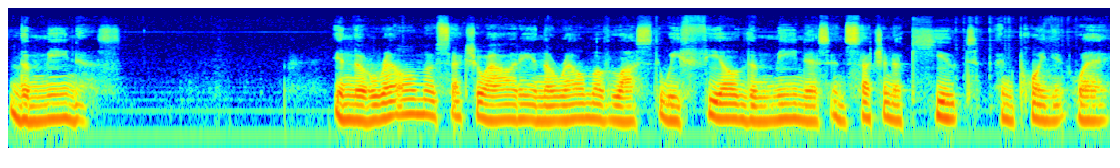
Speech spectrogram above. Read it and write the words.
The me-ness. In the realm of sexuality, in the realm of lust, we feel the me-ness in such an acute and poignant way.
